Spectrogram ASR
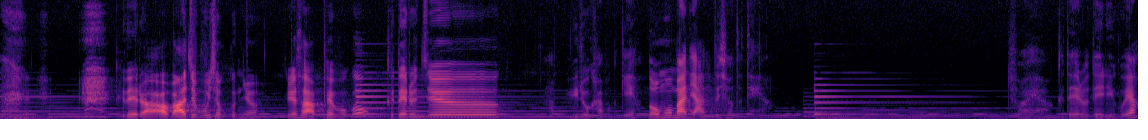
그대로 아, 마주 보셨군요. 그래서 앞에 보고 그대로 쭉앞 위로 가볼게요. 너무 많이 안 드셔도 돼요. 그대로 내리고요.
